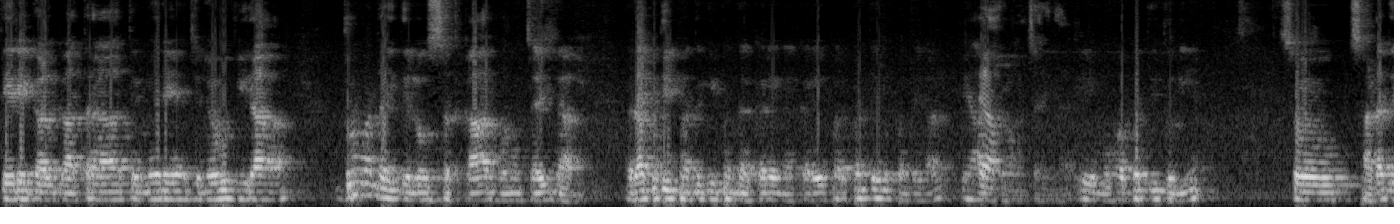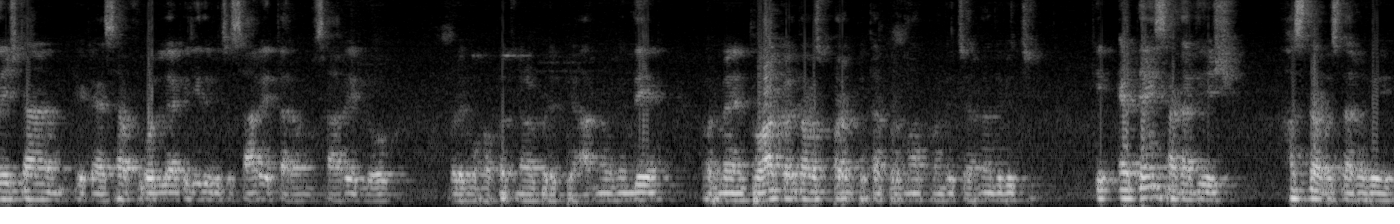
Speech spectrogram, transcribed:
ਤੇਰੇ ਗਲ ਗਾਤਰਾ ਤੇ ਮੇਰੇ ਜਨੇਊ ਵੀਰਾ, ਦੋਵਾਂ ਦਾ ਹੀ ਦਿਲੋਂ ਸਤਕਾਰ ਹੋਣਾ ਚਾਹੀਦਾ। ਰੱਬ ਦੀ ਬੰਦਗੀ ਬੰਦਾ ਕਰੇ ਨਾ ਕਰੇ ਪਰ ਬੰਦੇ ਨੂੰ ਬੰਦੇ ਨਾਲ ਪਿਆਰ ਹੋਣਾ ਚਾਹੀਦਾ ਇਹ ਮੁਹੱਬਤ ਦੀ ਦੁਨੀਆ ਸੋ ਸਾਡਾ ਦੇਸ਼ ਤਾਂ ਇੱਕ ਐਸਾ ਫੁੱਲ ਹੈ ਕਿ ਜਿਹਦੇ ਵਿੱਚ ਸਾਰੇ ਧਰਮ ਸਾਰੇ ਲੋਕ ਬੜੇ ਮੁਹੱਬਤ ਨਾਲ ਬੜੇ ਪਿਆਰ ਨਾਲ ਰਹਿੰਦੇ ਹੈ ਔਰ ਮੈਂ ਦੁਆ ਕਰਦਾ ਉਸ ਪਰਮ ਪਿਤਾ ਪਰਮਾਤਮਾ ਦੇ ਚਰਨਾਂ ਦੇ ਵਿੱਚ ਕਿ ਐਦਾਂ ਹੀ ਸਾਡਾ ਦੇਸ਼ ਹੱਸਦਾ ਵਸਦਾ ਰਹੇ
